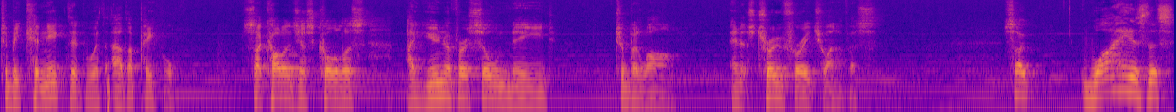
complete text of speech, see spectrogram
to be connected with other people. Psychologists call this a universal need to belong, and it's true for each one of us. So, why is this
